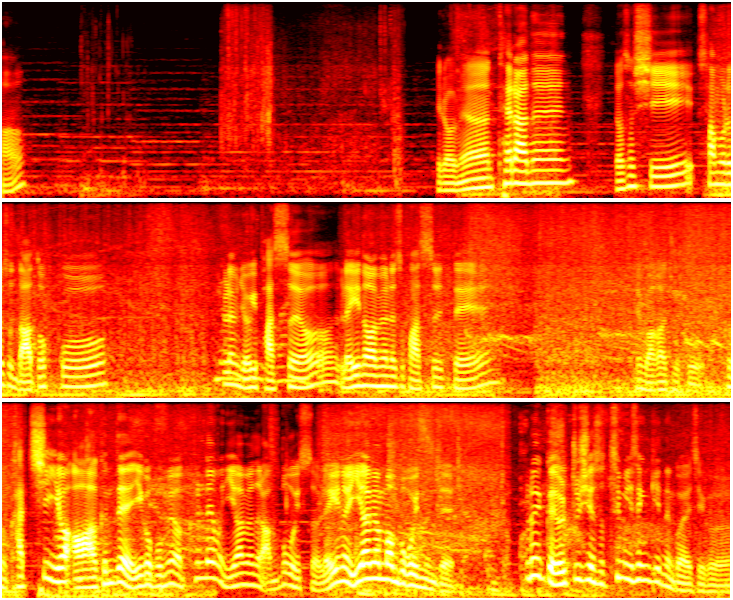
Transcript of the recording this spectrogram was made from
아. 이러면 테라는 6시 사물에서 놔뒀고 클램 여기 봤어요. 레이너 화면에서 봤을 때. 와가지고. 그럼 같이 이화 아 근데 이거 보면 클램은 이 화면을 안 보고 있어. 레이너 이 화면만 보고 있는데. 그러니까 12시에서 틈이 생기는 거야 지금.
